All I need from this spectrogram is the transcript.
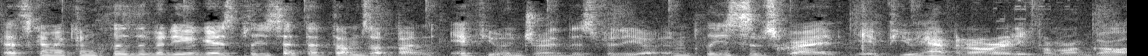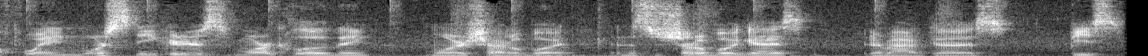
that's gonna conclude the video, guys. Please hit that thumbs up button if you enjoyed this video, and please subscribe if you haven't already for more golf wang, more sneakers, more clothing, more Shuttle Boy. And this is Shuttle Boy, guys. Get him out, guys. Peace.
